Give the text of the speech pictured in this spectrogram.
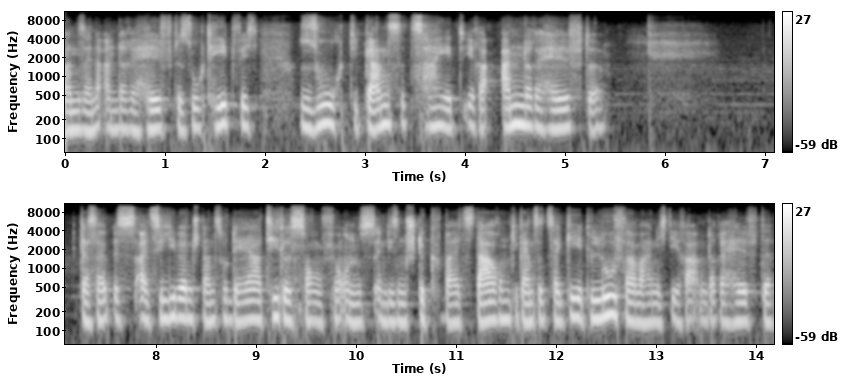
man seine andere Hälfte sucht. Hedwig sucht die ganze Zeit ihre andere Hälfte. Deshalb ist Als die Liebe entstand so der Titelsong für uns in diesem Stück, weil es darum die ganze Zeit geht. Luther war nicht ihre andere Hälfte,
